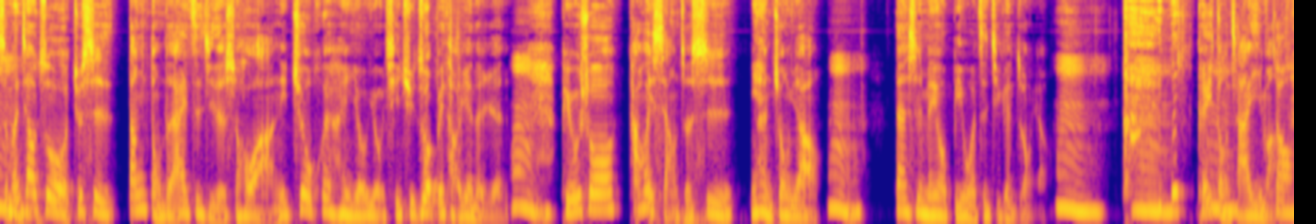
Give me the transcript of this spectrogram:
什么叫做就是当懂得爱自己的时候啊你就会很有勇气去做被讨厌的人嗯。比如说他会想着是你很重要嗯但是没有比我自己更重要。嗯 可以懂差异吗懂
